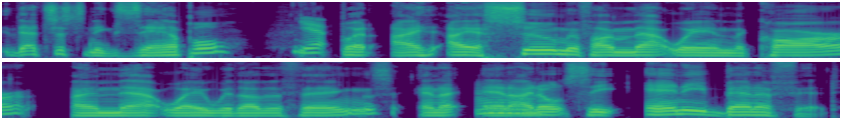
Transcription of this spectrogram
that's just an example. Yep. But I, I assume if I'm that way in the car, I'm that way with other things, and I, mm. and I hmm. don't see any benefit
